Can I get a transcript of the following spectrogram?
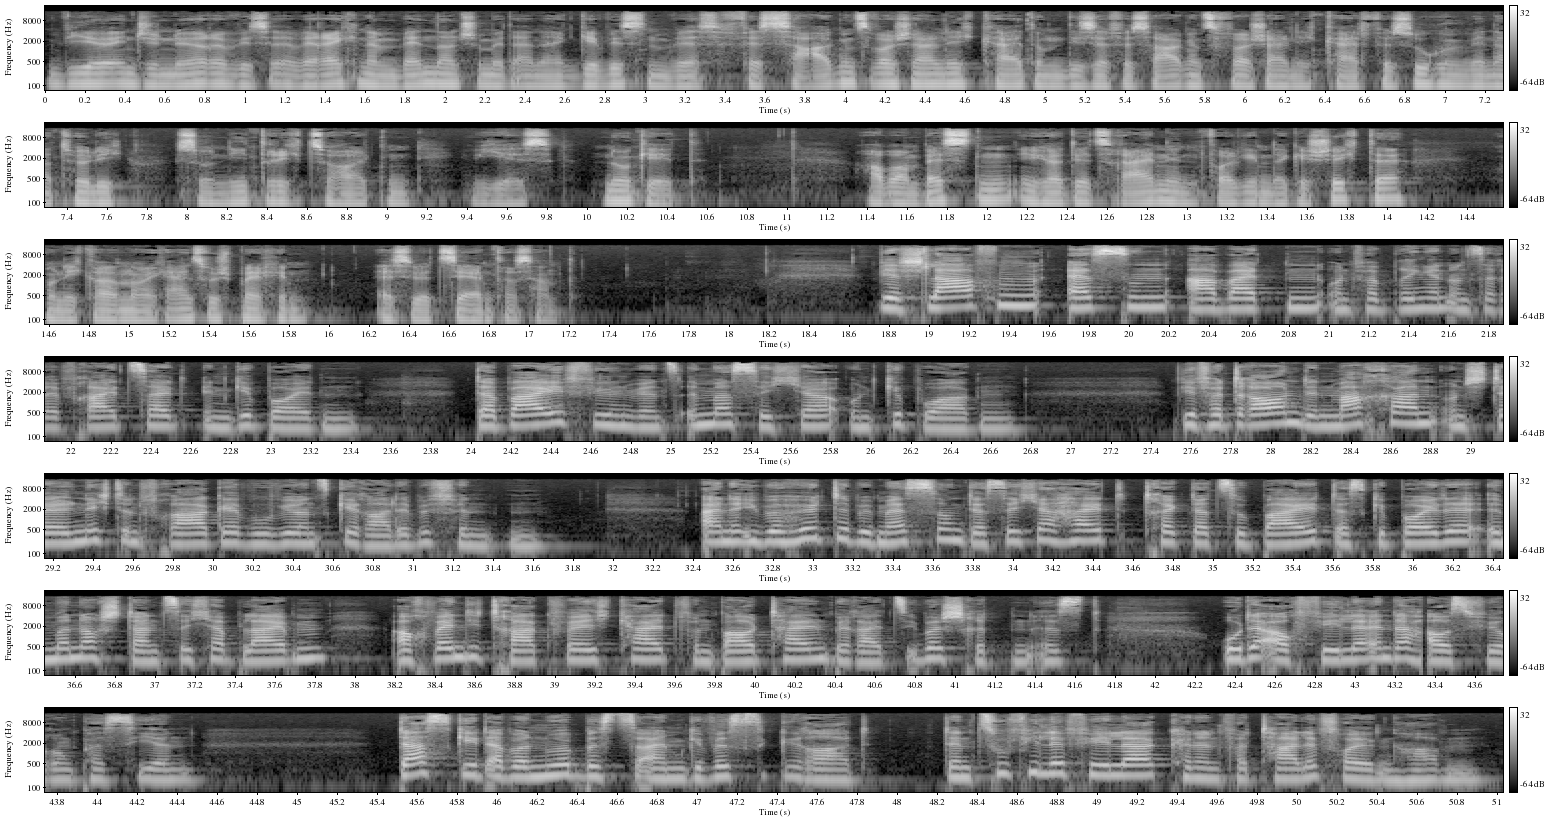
Wir Ingenieure, wir, rechnen, wenn dann schon mit einer gewissen Versagenswahrscheinlichkeit. Und diese Versagenswahrscheinlichkeit versuchen wir natürlich so niedrig zu halten, wie es nur geht. Aber am besten, ihr hört jetzt rein in folgende Geschichte und ich kann euch eins versprechen, es wird sehr interessant. Wir schlafen, essen, arbeiten und verbringen unsere Freizeit in Gebäuden. Dabei fühlen wir uns immer sicher und geborgen. Wir vertrauen den Machern und stellen nicht in Frage, wo wir uns gerade befinden. Eine überhöhte Bemessung der Sicherheit trägt dazu bei, dass Gebäude immer noch standsicher bleiben, auch wenn die Tragfähigkeit von Bauteilen bereits überschritten ist oder auch Fehler in der Ausführung passieren. Das geht aber nur bis zu einem gewissen Grad, denn zu viele Fehler können fatale Folgen haben.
